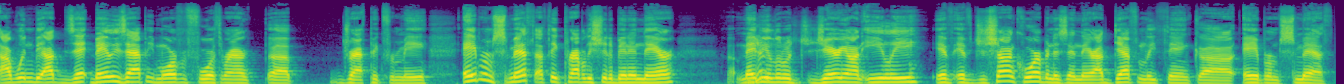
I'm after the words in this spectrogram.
I, I wouldn't be. I, Z- Bailey Zappe, more of a fourth round uh, draft pick for me. Abram Smith, I think probably should have been in there. Uh, maybe yeah. a little Jerrion Ealy. If if Jashaun Corbin is in there, I definitely think uh, Abram Smith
